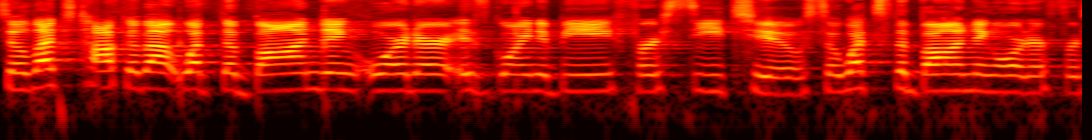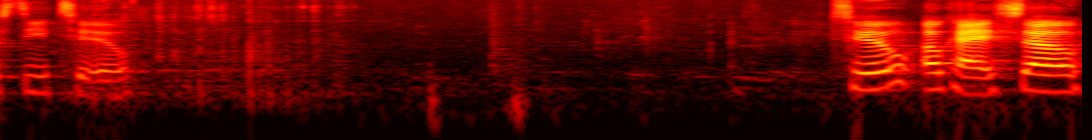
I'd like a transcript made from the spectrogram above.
So let's talk about what the bonding order is going to be for C2. So what's the bonding order for C2? 2? Okay, so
